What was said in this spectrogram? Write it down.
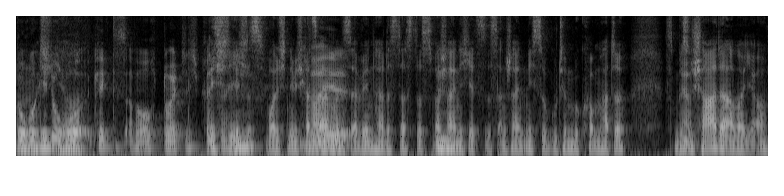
Doro Hidoro ja, kriegt es aber auch deutlich besser Richtig, hin, das wollte ich nämlich gerade sagen, weil du es erwähnt hattest, dass das mhm. wahrscheinlich jetzt es anscheinend nicht so gut hinbekommen hatte. Ist ein bisschen ja. schade, aber ja.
